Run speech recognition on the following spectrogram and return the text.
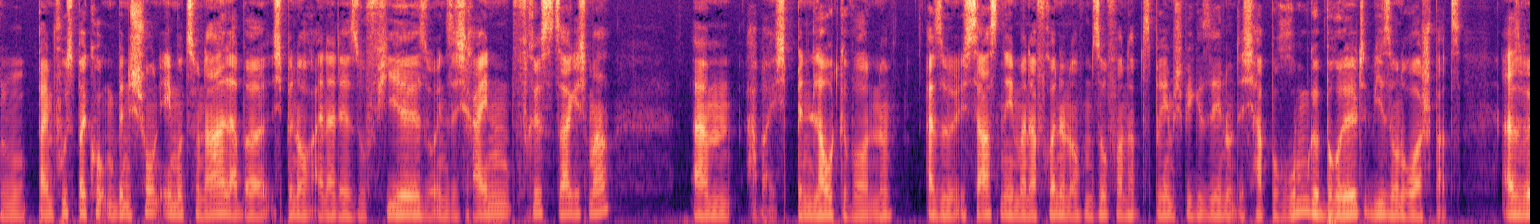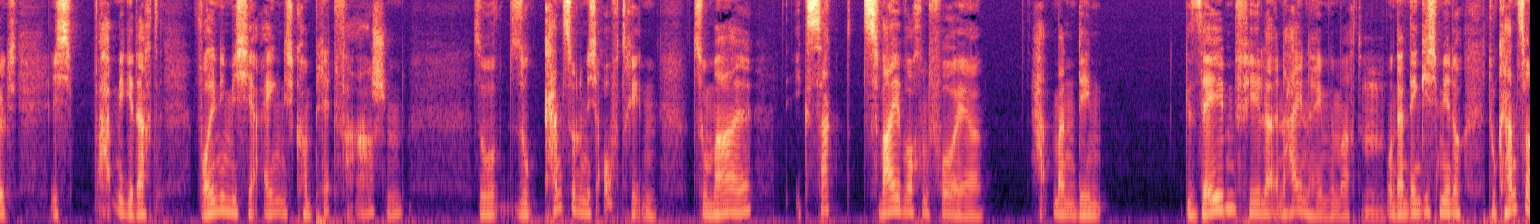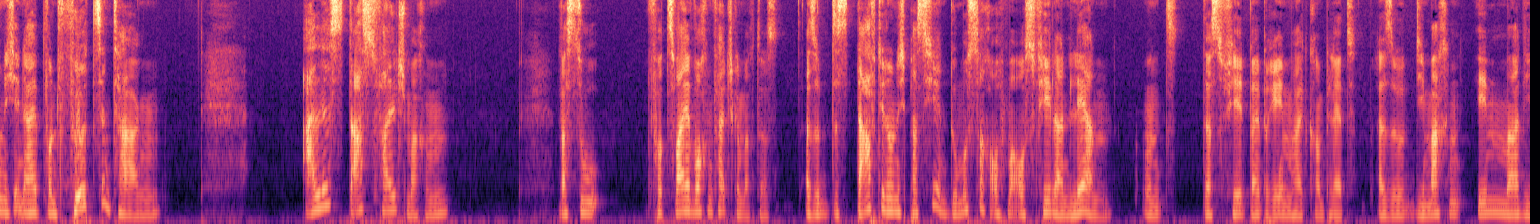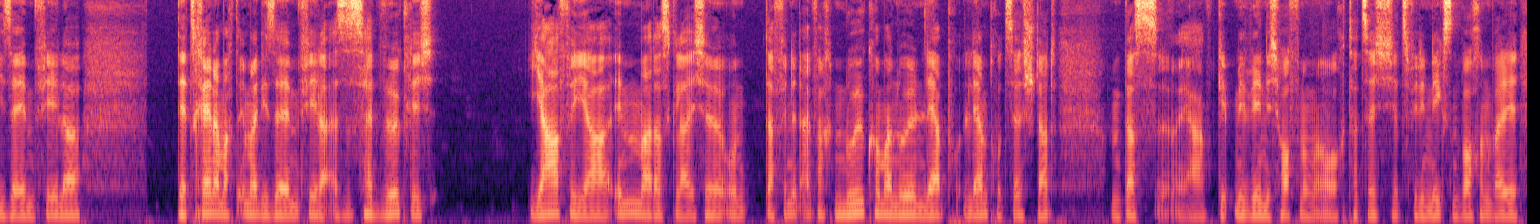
so beim Fußball gucken bin ich schon emotional, aber ich bin auch einer, der so viel so in sich reinfrisst, sage ich mal. Ähm, aber ich bin laut geworden, ne? Also ich saß neben meiner Freundin auf dem Sofa und habe das Bremen-Spiel gesehen und ich habe rumgebrüllt wie so ein Rohrspatz. Also wirklich, ich habe mir gedacht, wollen die mich hier eigentlich komplett verarschen? So, so kannst du doch nicht auftreten. Zumal exakt zwei Wochen vorher hat man den selben Fehler in Heidenheim gemacht. Mhm. Und dann denke ich mir doch, du kannst doch nicht innerhalb von 14 Tagen alles das falsch machen, was du vor zwei Wochen falsch gemacht hast. Also das darf dir doch nicht passieren. Du musst doch auch mal aus Fehlern lernen. Und das fehlt bei Bremen halt komplett. Also die machen immer dieselben Fehler. Der Trainer macht immer dieselben Fehler. Also es ist halt wirklich Jahr für Jahr immer das Gleiche und da findet einfach 0,0 ein Lernprozess statt. Und das äh, ja, gibt mir wenig Hoffnung auch tatsächlich jetzt für die nächsten Wochen, weil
